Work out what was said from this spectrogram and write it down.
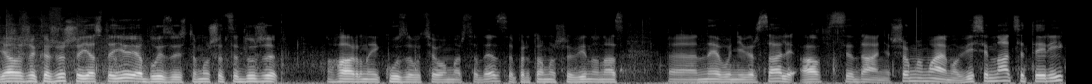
Я вже кажу, що я стою і облизуюсь, тому що це дуже гарний кузов у цього Мерседеса, при тому, що він у нас е, не в універсалі, а в седані. Що ми маємо? 18 й рік,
